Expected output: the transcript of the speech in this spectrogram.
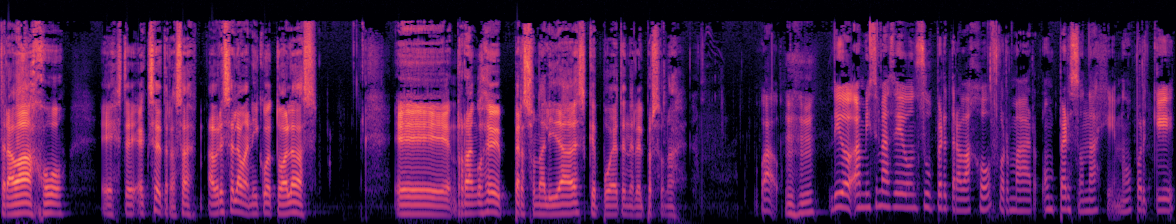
trabajo, este, etcétera. O sea, abres el abanico de todas las eh, rangos de personalidades que puede tener el personaje. Wow. Digo, a mí se me hace un súper trabajo formar un personaje, ¿no? Porque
